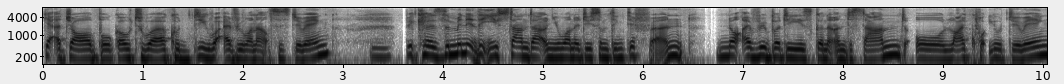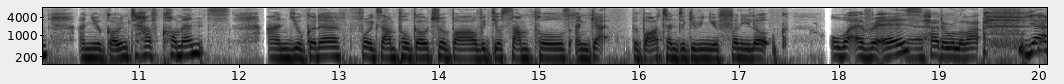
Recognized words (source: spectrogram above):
get a job or go to work or do what everyone else is doing. Mm. Because the minute that you stand out and you want to do something different, not everybody is going to understand or like what you're doing. And you're going to have comments. And you're going to, for example, go to a bar with your samples and get the bartender giving you a funny look or whatever it is. had all of that. Yeah,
